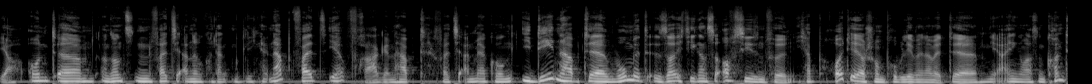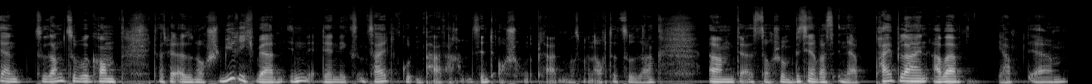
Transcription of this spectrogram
Ja, und ähm, ansonsten, falls ihr andere Kontaktmöglichkeiten habt, falls ihr Fragen habt, falls ihr Anmerkungen, Ideen habt, äh, womit soll ich die ganze Offseason füllen? Ich habe heute ja schon Probleme damit, äh, hier einigermaßen Content zusammenzubekommen. Das wird also noch schwierig werden in der nächsten Zeit. Gut, ein paar Sachen sind auch schon geplant, muss man auch dazu sagen. Ähm, da ist doch schon ein bisschen was in der Pipeline, aber ja, ähm,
